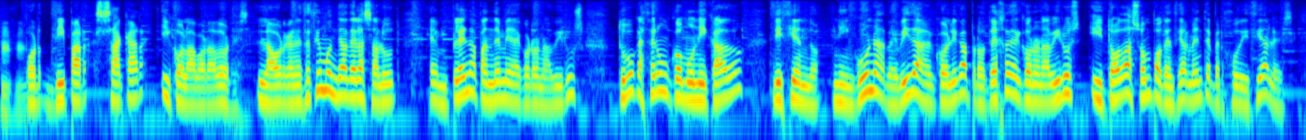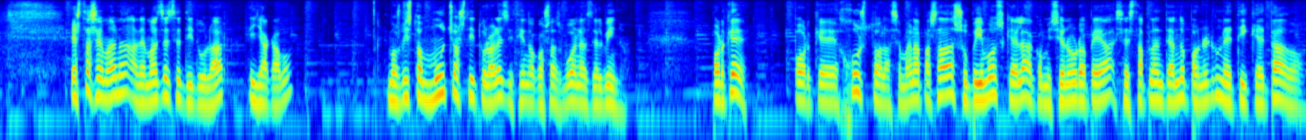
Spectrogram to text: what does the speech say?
Ujú. por Dipar Sakar y colaboradores. La Organización Mundial de la Salud, en plena pandemia de coronavirus, tuvo que hacer un comunicado diciendo ninguna bebida alcohólica protege del coronavirus y todas son potencialmente perjudiciales. Esta semana, además de este titular, y ya acabo, hemos visto muchos titulares diciendo cosas buenas del vino. ¿Por qué? Porque justo la semana pasada supimos que la Comisión Europea se está planteando poner un etiquetado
